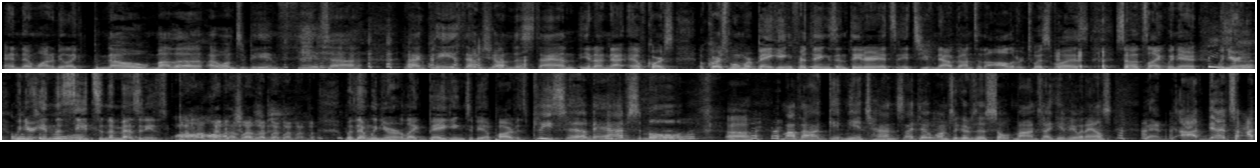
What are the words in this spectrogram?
And then want to be like, no, mother, I want to be in theater. like, please, don't you understand? You know, now, of course, of course, when we're begging for things in theater, it's it's you've now gone to the Oliver Twist voice. So it's like when you're when you're when you're in the seats in the mezzanine, it's but then when you're like begging to be a part of it, please, sir, may I have some more? Uh, mother, give me a chance. I don't want to go to the salt mines like everyone else. Then, uh, that's uh,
